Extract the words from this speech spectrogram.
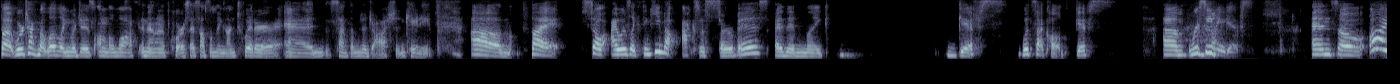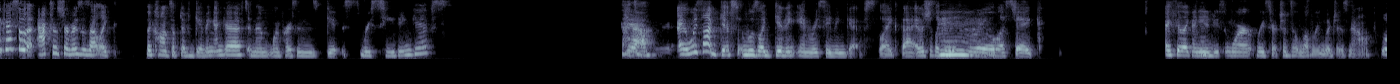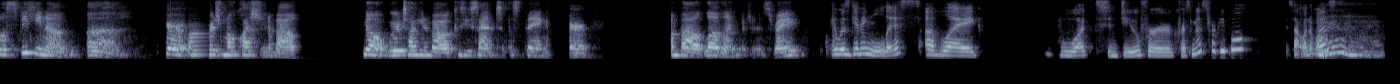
but we're talking about love languages on the walk and then of course i saw something on twitter and sent them to josh and katie. Um but so i was like thinking about acts of service and then like gifts. What's that called? Gifts? Um receiving gifts. And so oh i guess so acts of service is that like the concept of giving a gift and then one person's gifts receiving gifts? That's yeah I always thought gifts was like giving and receiving gifts like that. It was just like mm. realistic. I feel like I need to do some more research into love languages now. Well, speaking of uh, your original question about, no, we were talking about because you sent us thing about love languages, right? It was giving lists of like what to do for Christmas for people. Is that what it was? Mm.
